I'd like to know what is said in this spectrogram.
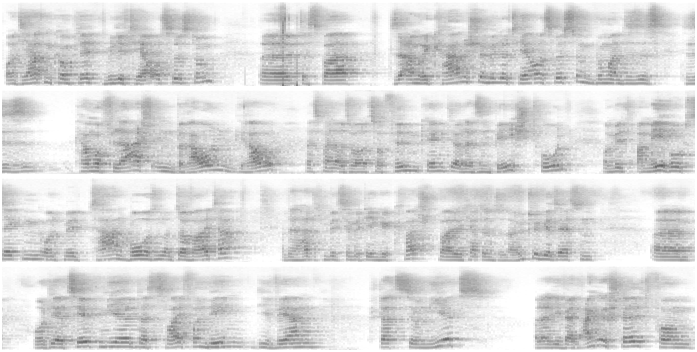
und die hatten komplett Militärausrüstung. Äh, das war diese amerikanische Militärausrüstung, wo man dieses, dieses Camouflage in braun, grau, was man also aus so Filmen kennt, oder diesen Beige-Ton und mit Armeerucksäcken und mit Tarnhosen und so weiter. Und dann hatte ich ein bisschen mit denen gequatscht, weil ich hatte in so einer Hütte gesessen. Ähm, und die erzählt mir, dass zwei von denen, die werden stationiert oder die werden angestellt vom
